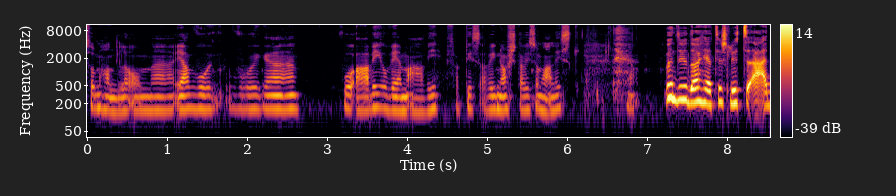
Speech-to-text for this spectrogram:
Som handler om ja, hvor, hvor hvor er vi, og hvem er vi faktisk? Er vi norsk, er vi somalisk? Ja. Men du da, helt til slutt, er,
